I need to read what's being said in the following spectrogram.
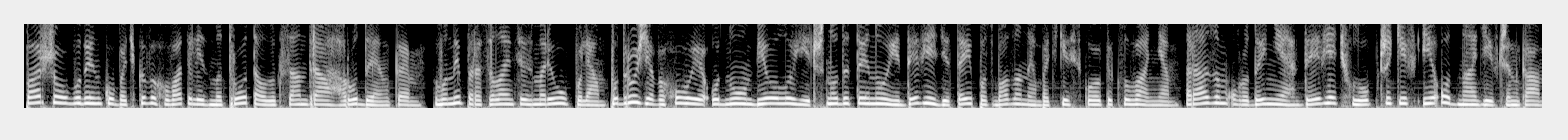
першого будинку батьки-вихователі Дмитро та Олександра Руденки. Вони переселенці з Маріуполя. Подружжя виховує одну біологічну дитину і дев'ять дітей, позбавлених батьківського піклування. Разом у родині дев'ять хлопчиків і одна дівчинка.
